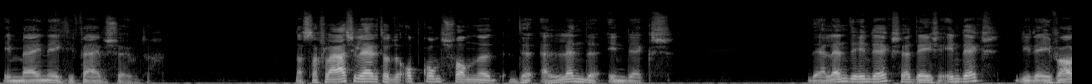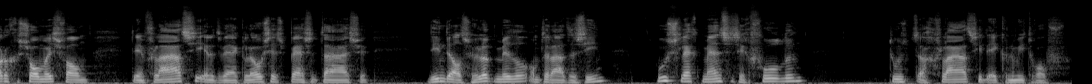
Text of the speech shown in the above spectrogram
in mei 1975. De stagflatie leidde tot de opkomst van de ellende-index. De ellende-index, deze index, die de eenvoudige som is van de inflatie en het werkloosheidspercentage, diende als hulpmiddel om te laten zien hoe slecht mensen zich voelden toen stagflatie de economie trof.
